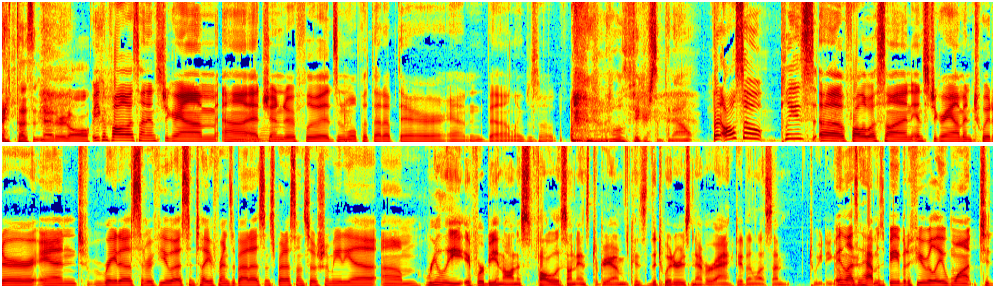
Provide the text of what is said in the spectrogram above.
it doesn't matter at all. you can follow us on Instagram uh, at Gender Fluids, and we'll put that up there. And uh, like just. we'll figure something out. But also, please uh, follow us on Instagram and Twitter, and rate us and review us, and tell your friends about us, and spread us on social media. Um, Really, if we're being honest, follow us on Instagram because the Twitter is never active unless I'm tweeting. unless it. it happens to be. But if you really want to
